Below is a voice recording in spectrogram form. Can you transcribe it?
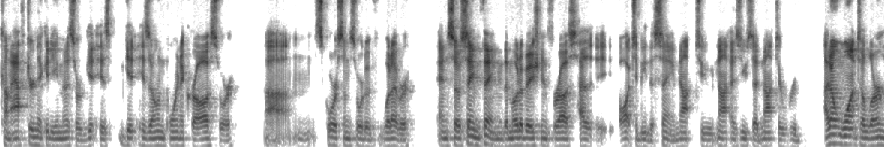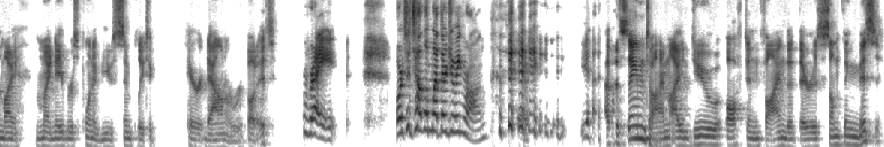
come after Nicodemus or get his get his own point across or um, score some sort of whatever. And so, same thing. The motivation for us has it ought to be the same, not to not as you said, not to. Re- I don't want to learn my my neighbor's point of view simply to tear it down or rebut it. Right. Or to tell them what they're doing wrong. yeah. At the same time, I do often find that there is something missing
